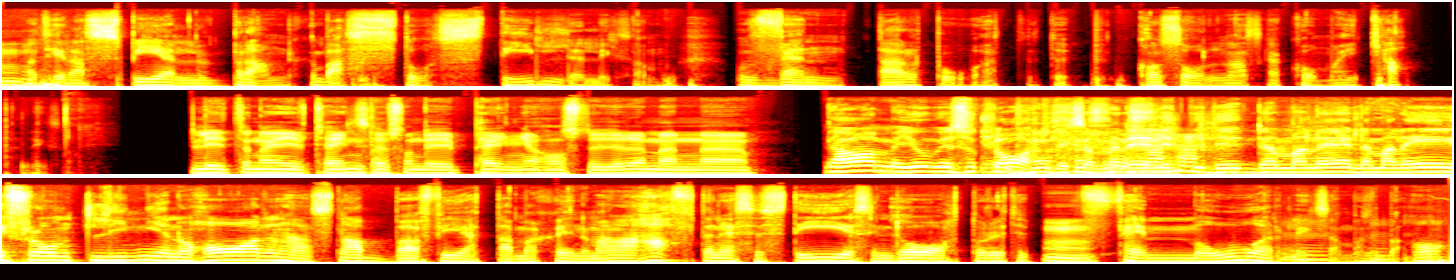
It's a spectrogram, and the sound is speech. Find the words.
Mm. Att hela spelbranschen bara står still liksom, och väntar på att typ, konsolerna ska komma ikapp. Liksom. Lite naivt tänkt Liksom. eftersom det är pengar som styr det, men eh, Ja, men jo, men såklart. Liksom. Men det är lite, det, när, man är, när man är i frontlinjen och har den här snabba, feta maskinen. Man har haft en SSD i sin dator i typ Mm. fem år. Mm, Liksom. Och så mm. bara,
